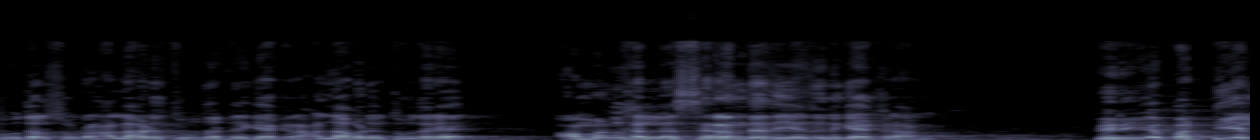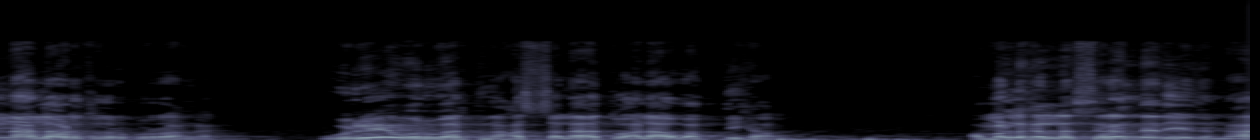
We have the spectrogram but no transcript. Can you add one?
தூதர் சொல்கிறாங்க அல்லாஹுடைய தூதர்கிட்ட கேட்குறான். அல்லாஹுடைய தூதரே அமல்களில் சிறந்தது எதுன்னு கேட்குறாங்க. பெரிய பட்டியல்லாம் அல்லாஹுடைய தூதர் போடுறாங்க. ஒரே ஒரு வார்த்தை தான் அஸ்ஸலாத்து அலா வக்திகா அமல்களில் சிறந்தது எதுன்னா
